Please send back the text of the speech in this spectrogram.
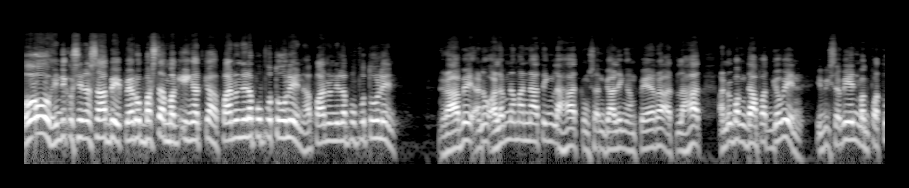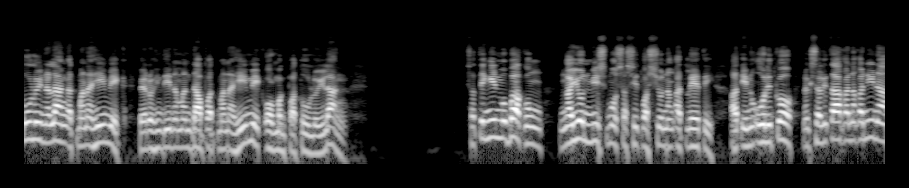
Oo, hindi ko sinasabi, pero basta mag-ingat ka. Paano nila puputulin? Ha? Paano nila puputulin? Grabe, ano, alam naman nating lahat kung saan galing ang pera at lahat. Ano bang dapat gawin? Ibig sabihin, magpatuloy na lang at manahimik. Pero hindi naman dapat manahimik o magpatuloy lang. Sa tingin mo ba kung ngayon mismo sa sitwasyon ng atlete, at inuulit ko, nagsalita ka na kanina,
